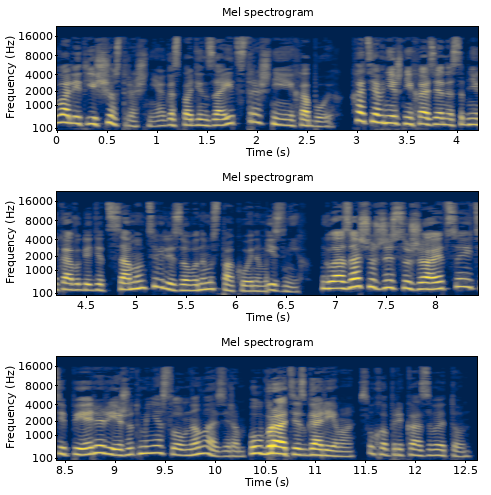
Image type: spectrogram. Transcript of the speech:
Валит еще страшнее, а господин Заид страшнее их обоих. Хотя внешний хозяин особняка выглядит самым цивилизованным и спокойным из них. Глаза Шуджи сужаются и теперь режут меня словно лазером. «Убрать из гарема!» — сухо приказывает он.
